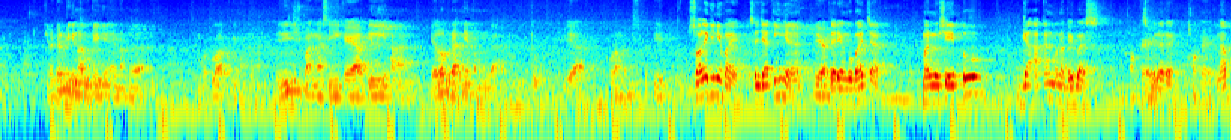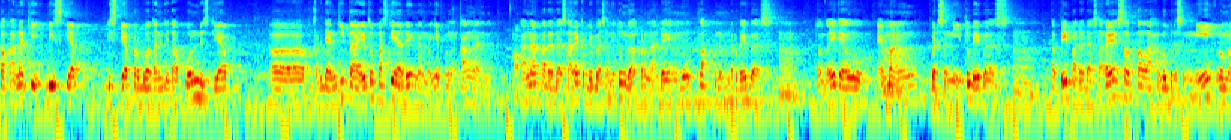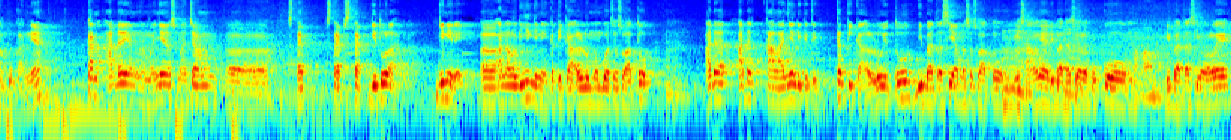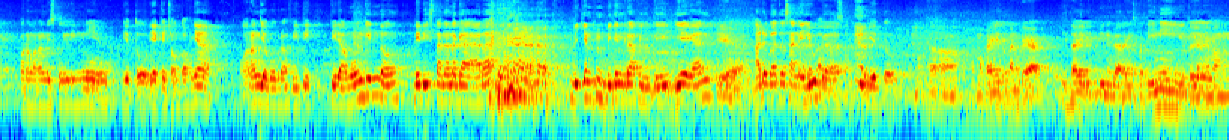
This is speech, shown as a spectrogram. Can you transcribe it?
kira-kira bikin lagu kayak gini enak nggak gitu. menurut lo gimana jadi cuma ngasih kayak pilihan ya lo berani apa enggak gitu ya kurang lebih seperti itu Soalnya gini Pak, sejatinya Iya. dari yang gue baca, manusia itu gak akan pernah bebas. Oke. Sebenarnya. Oke. Kenapa? Karena ki- di setiap di setiap perbuatan kita pun, di setiap eh, pekerjaan kita itu pasti ada yang namanya pengekangan. Oh. karena pada dasarnya kebebasan itu nggak pernah ada yang mutlak bener-bener bebas Hmm. contohnya kayak lu emang berseni itu bebas Hmm. tapi pada dasarnya setelah lu berseni lu melakukannya kan ada yang namanya semacam eh, step step step gitulah gini nih eh, analoginya gini ketika lu membuat sesuatu ada ada kalanya di ketika, ketika lu itu dibatasi sama sesuatu misalnya dibatasi oleh hukum Paham. dibatasi oleh orang-orang di sekeliling lu gitu ya kayak contohnya orang jago graffiti tidak mungkin dong dia di istana negara bikin bikin graffiti iya kan Iya. ada batasannya Ada juga batasan. gitu Heeh. makanya itu kan kayak kita hidup di negara yang seperti ini gitu yang Hmm. emang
